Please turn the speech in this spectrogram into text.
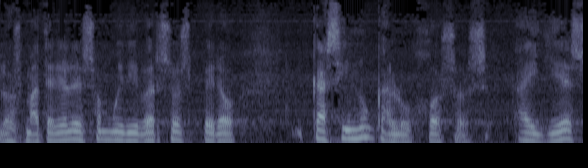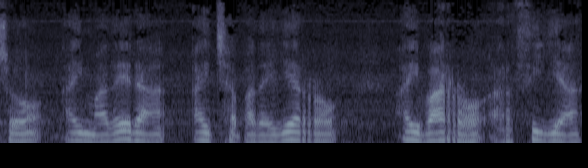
los materiales son muy diversos, pero casi nunca lujosos. Hay yeso, hay madera, hay chapa de hierro, hay barro, arcilla.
